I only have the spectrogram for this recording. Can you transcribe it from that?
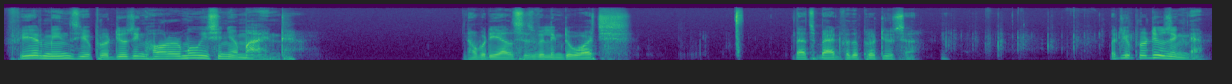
Fear means you're producing horror movies in your mind. Nobody else is willing to watch. That's bad for the producer. But you're producing them.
